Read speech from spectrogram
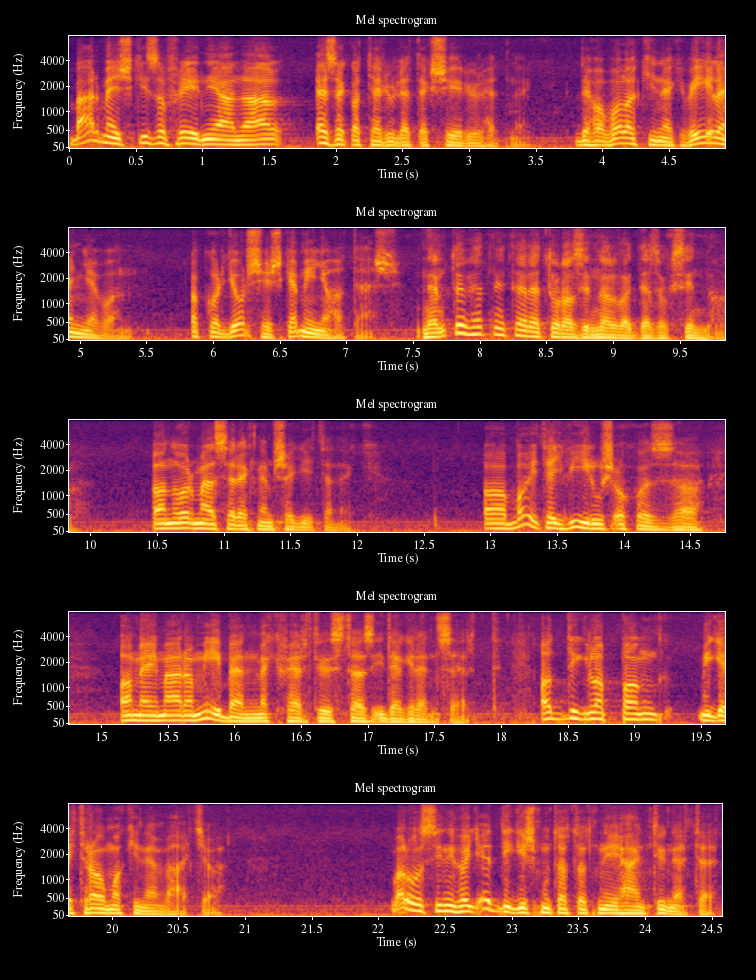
Bármely skizofréniánál ezek a területek sérülhetnek. De ha valakinek vélenje van, akkor gyors és kemény a hatás. Nem többhetné teretorazinnal vagy dezoxinnal? A normál szerek nem segítenek. A bajt egy vírus okozza, amely már a mélyben megfertőzte az idegrendszert. Addig lappang, míg egy trauma ki nem váltja. Valószínű, hogy eddig is mutatott néhány tünetet,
